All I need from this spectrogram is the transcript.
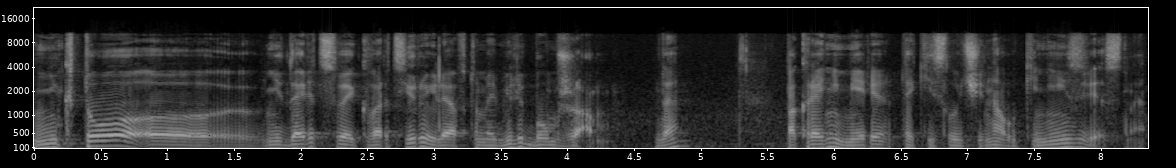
Никто э, не дарит свои квартиры или автомобили бомжам. Да? По крайней мере, такие случаи науки неизвестны.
